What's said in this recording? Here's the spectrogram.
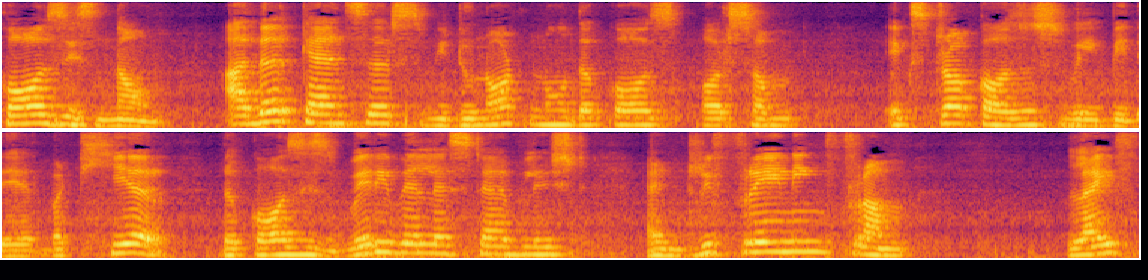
cause is known. Other cancers we do not know the cause or some extra causes will be there but here the cause is very well established and refraining from life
